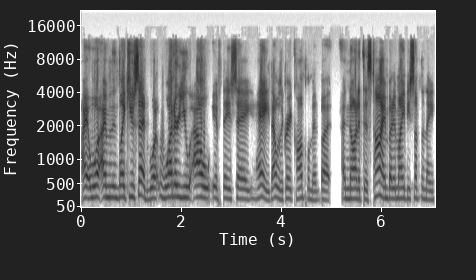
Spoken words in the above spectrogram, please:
I well, I mean, like you said, what what are you out if they say, "Hey, that was a great compliment," but and not at this time, but it might be something they,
